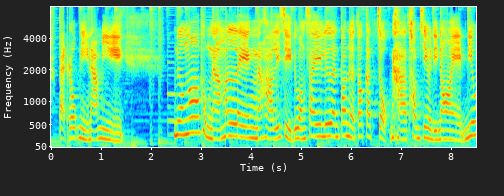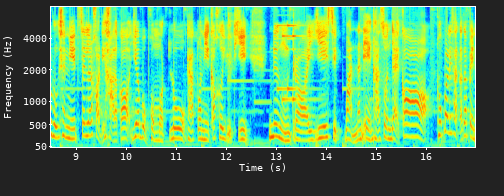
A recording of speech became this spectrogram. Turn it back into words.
8 โรคนี้นะมี เนื้องอกถุงน้ำมะเร็งนะคะลิสีดวงไส้เลื่อนต้อเนื้อต้อกระจกนะคะทอมซีเมดีนอยด์นิ้วทุกชนิด เส้นเลือดขอดที่ขาแล้วก็เยื่อบุโพรงมดลูกนะคะตัวนี้ก็คืออยู่ที่ 120 วันนั่นเองค่ะ ส่วนใหญ่ก็ทุกบริษัทก็จะเป็น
